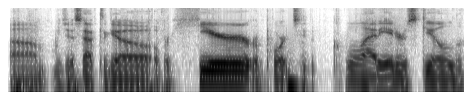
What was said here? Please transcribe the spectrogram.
Um, we just have to go over here, report to the Gladiators Guild.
